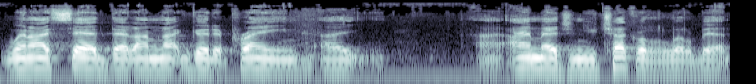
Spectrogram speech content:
when I said that I'm not good at praying, I, I imagine you chuckled a little bit.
